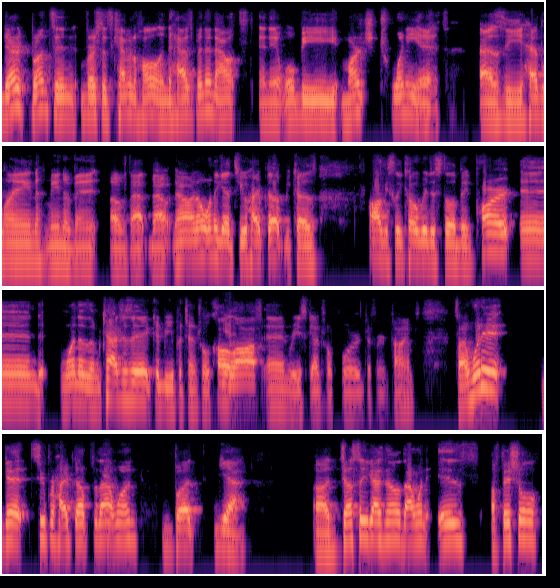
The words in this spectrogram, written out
Derek Brunson versus Kevin Holland has been announced, and it will be March 20th as the headline main event of that bout. Now, I don't want to get too hyped up because obviously COVID is still a big part, and one of them catches it, could be potential call Yeah. off and reschedule for different times. So I wouldn't get super hyped up for that one, but yeah. Uh, just so you guys know, that one is official,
